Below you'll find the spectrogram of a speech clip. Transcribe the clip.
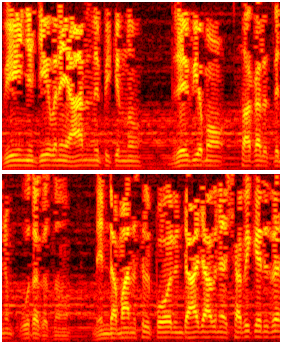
വീഞ്ഞ് ജീവനെ ആനന്ദിപ്പിക്കുന്നു. ദ്രവ്യമോ സകലത്തിനും ഉതകുന്നു. നിന്റെ മനസ്സിൽ പോലും രാജാവിനെ ശപിക്കരുത്.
